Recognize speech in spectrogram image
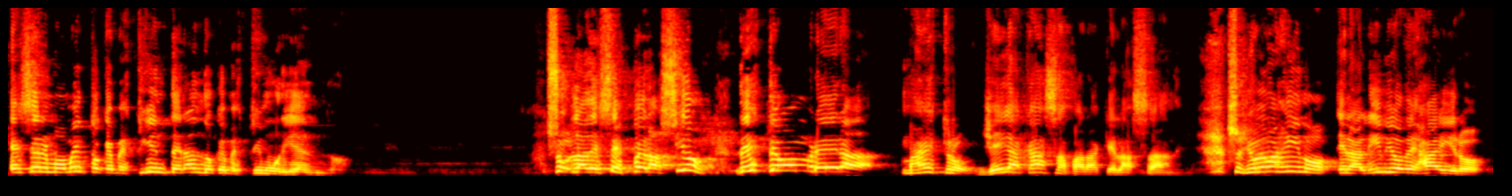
es en el momento que me estoy enterando que me estoy muriendo. la desesperación de este hombre era, maestro, llega a casa para que la sane. yo me imagino el alivio de Jairo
